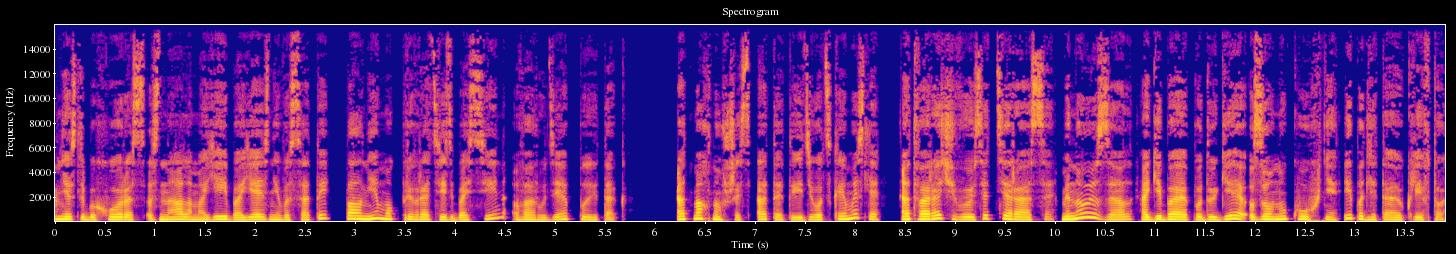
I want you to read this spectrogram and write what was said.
если бы Хорас знал о моей боязни высоты, вполне мог превратить бассейн в орудие пыток. Отмахнувшись от этой идиотской мысли, отворачиваюсь от террасы, миную зал, огибая по дуге зону кухни и подлетаю к лифту.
